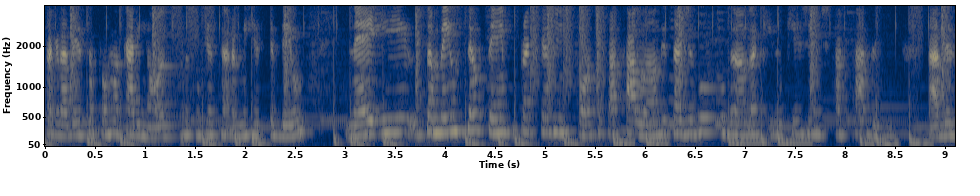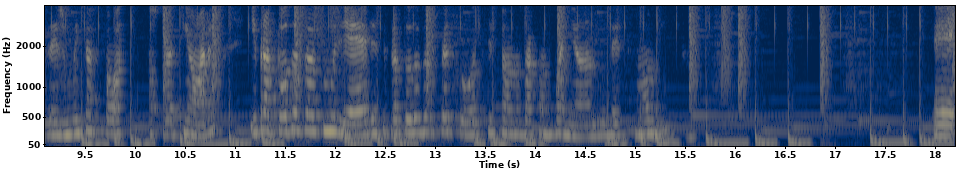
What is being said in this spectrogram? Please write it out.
agradeço a forma carinhosa com que a senhora me recebeu, né? E também o seu tempo para que a gente possa estar tá falando e estar tá divulgando aquilo que a gente está fazendo, tá? Desejo muita sorte para a senhora e para todas as mulheres e para todas as pessoas que estão nos acompanhando nesse momento. É,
